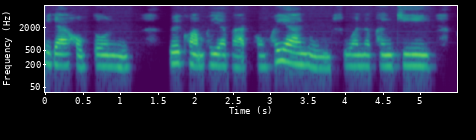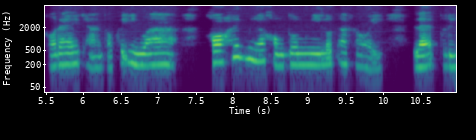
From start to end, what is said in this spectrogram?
บิดาของตน ด้วยความพยาบาทของพระยาหนุ่มสุวรรณพังคี ก็ได้อธิษฐานต่อพระอินทร์ว่า ขอให้เนื้อของตนมีรสอร่อย และปริ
